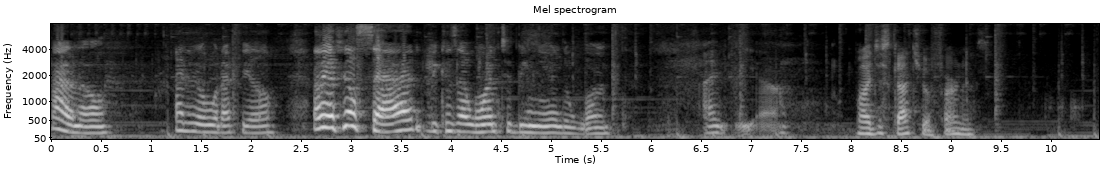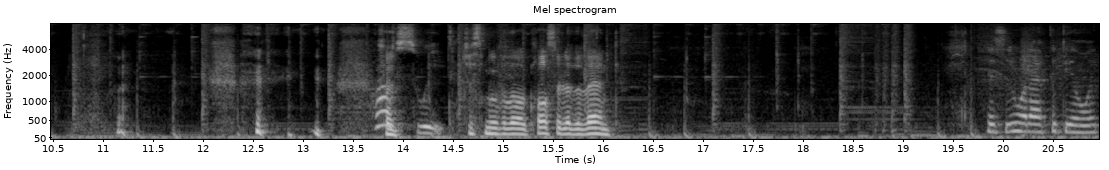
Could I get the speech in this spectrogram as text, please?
I don't know. I don't know what I feel. I mean, I feel sad because I want to be near the warmth. I yeah. Well, I just got you a furnace. How So- sweet. Just move a little closer to the vent. This is what I have to deal with.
